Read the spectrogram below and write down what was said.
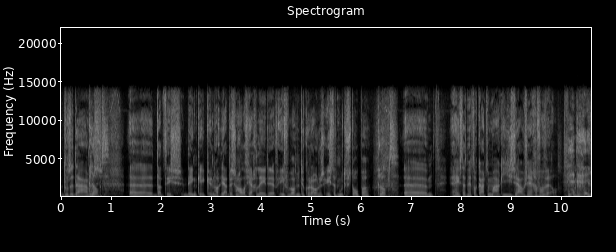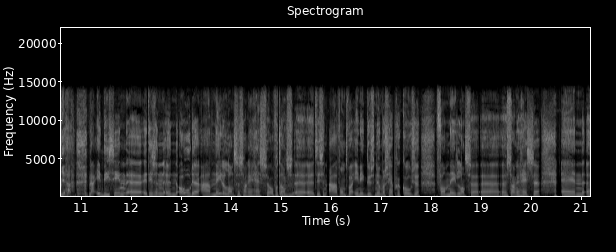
doet de dames. Klopt. Eh, dat is denk ik, een, ja, dat is een half jaar geleden in verband met de coronas, is dat moeten stoppen. Klopt. Ehm, heeft dat met elkaar te maken? Je zou zeggen van wel. ja, nou in die zin, eh, het is een, een ode aan Nederlandse zangeressen. Of althans, eh, het is een avond waarin ik dus nummers heb gekozen van Nederlandse zangeressen. En eh,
